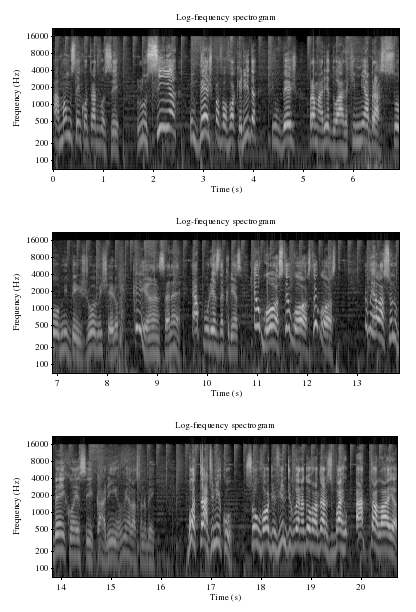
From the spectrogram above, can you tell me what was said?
Amamos ter encontrado você. Lucinha, um beijo pra vovó querida e um beijo pra Maria Eduarda, que me abraçou, me beijou, me cheirou. Criança, né? É a pureza da criança. Eu gosto, eu gosto, eu gosto. Eu me relaciono bem com esse carinho, eu me relaciono bem. Boa tarde, Nico. Sou o Valdivino de Governador Valadares, bairro Atalaia.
